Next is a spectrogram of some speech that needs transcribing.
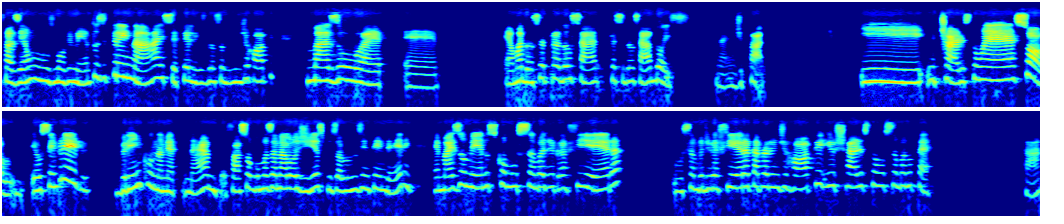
fazer uns movimentos e treinar e ser feliz dançando Lindy Hop, mas o é, é, é uma dança para dançar, para se dançar a dois né, de par. E o Charleston é solo. Eu sempre brinco na minha, né, faço algumas analogias para os alunos entenderem. É mais ou menos como o samba de gafieira. O samba de gafieira tá para de hop e o Charleston o samba no pé. Tá?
